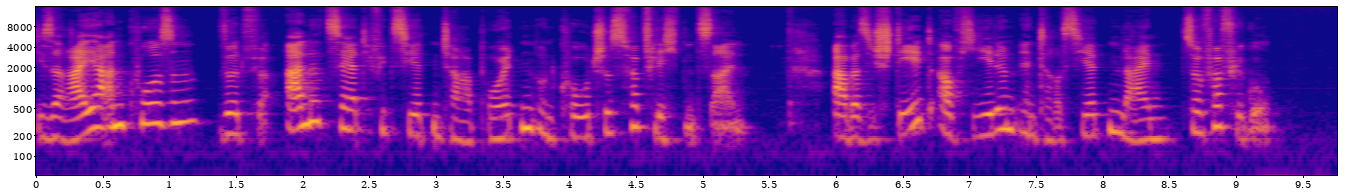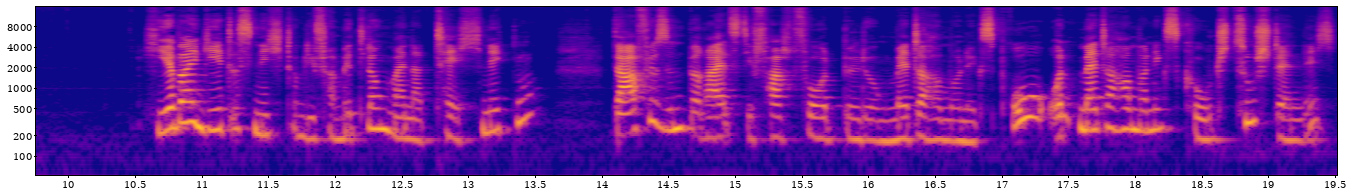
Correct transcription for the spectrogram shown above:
Diese Reihe an Kursen wird für alle zertifizierten Therapeuten und Coaches verpflichtend sein. Aber sie steht auch jedem interessierten Laien zur Verfügung. Hierbei geht es nicht um die Vermittlung meiner Techniken. Dafür sind bereits die Fachfortbildung MetaHarmonics Pro und MetaHarmonics Coach zuständig,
